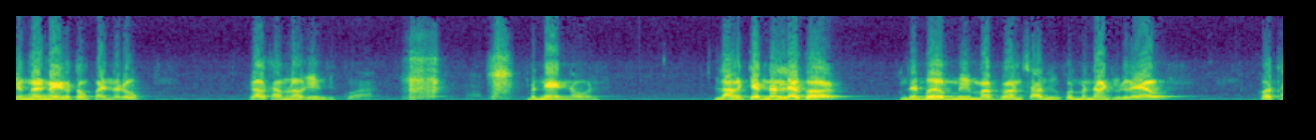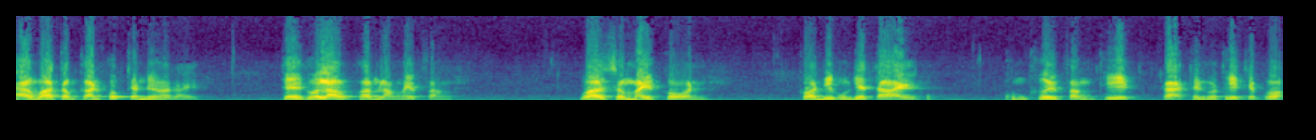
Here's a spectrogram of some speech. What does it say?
ยังไงไงก็ต้องไปนรก เราทำเราเองดีกว่า มันแน่นอน หลังจากนั้นแล้วก็ในเมื่อมีมาประมาณสามสิบคนมานั่งอยู่แล้ว ก็ถามว่าต้องการพบฉันเรื่องอะไร แกก็เล่าความหลังให้ฟัง ว่าสมัยก่อน ก่อนที่ผมจะตาย ผมเคยฟังเทศน์พระท่านก็เทศน์เฉพาะ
